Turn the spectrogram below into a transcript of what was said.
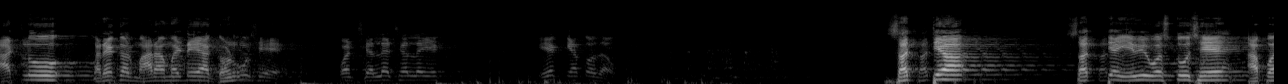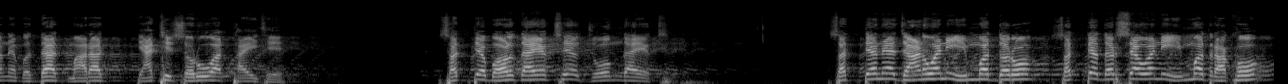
આટલું ખરેખર મારા માટે આ ઘણું છે, પણ છેલ્લે છેલ્લે એક એક કહેતો જાઉં. સત્ય સત્ય એવી વસ્તુ છે, આપણને બધા જ મારા ત્યાંથી શરૂઆત થાય છે. સત્ય બળદાયક છે, જોમદાયક છે. સત્યને જાણવાની હિંમત ધરો, સત્ય દર્શાવવાની હિંમત રાખો.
